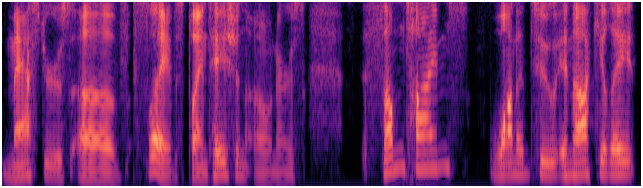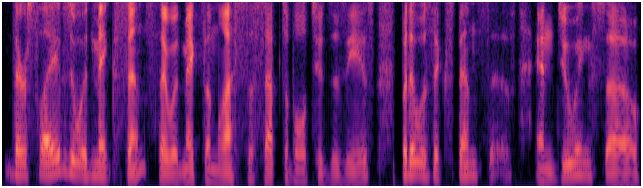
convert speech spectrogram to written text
masters of slaves, plantation owners, sometimes wanted to inoculate their slaves, it would make sense. They would make them less susceptible to disease, but it was expensive. And doing so,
